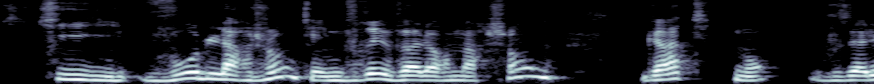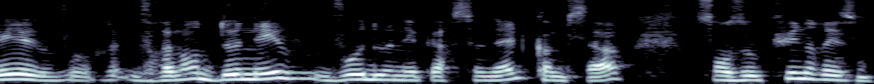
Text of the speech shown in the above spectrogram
qui vaut de l'argent, qui a une vraie valeur marchande, gratuitement. Vous allez vraiment donner vos données personnelles comme ça, sans aucune raison.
